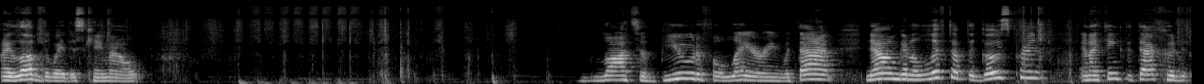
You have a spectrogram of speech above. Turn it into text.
I love the way this came out. Lots of beautiful layering with that. Now I'm going to lift up the ghost print. And I think that that could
